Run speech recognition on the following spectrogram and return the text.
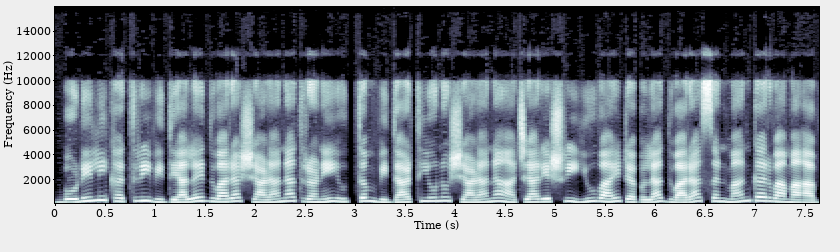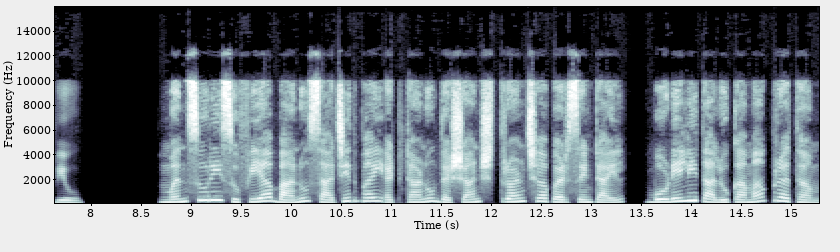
બોડેલી ખત્રી વિદ્યાલય દ્વારા શાળાના ત્રણેય ઉત્તમ વિદ્યાર્થીઓનું શાળાના આચાર્ય શ્રી યુ વાય ટપલા દ્વારા સન્માન કરવામાં આવ્યું. મંસૂરી સુફિયા બાનુ સાજિદભાઈ અઠ્ઠાણું દશાંશ ત્રણ છ પર્સેન્ટાઇલ બોડેલી તાલુકામાં પ્રથમ.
